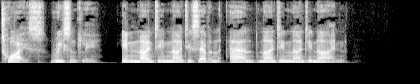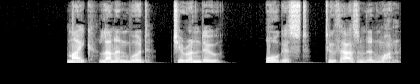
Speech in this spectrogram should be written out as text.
twice recently, in 1997 and 1999. Mike Lunnon-Wood, Chirundu, August 2001.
